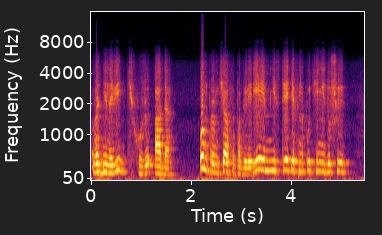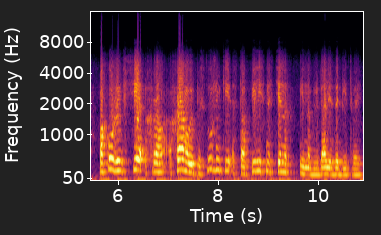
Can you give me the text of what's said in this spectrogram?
возненавидеть хуже ада. Он промчался по галереям, не встретив на пути ни души. Похоже, все храм храмовые прислужники столпились на стенах и наблюдали за битвой.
